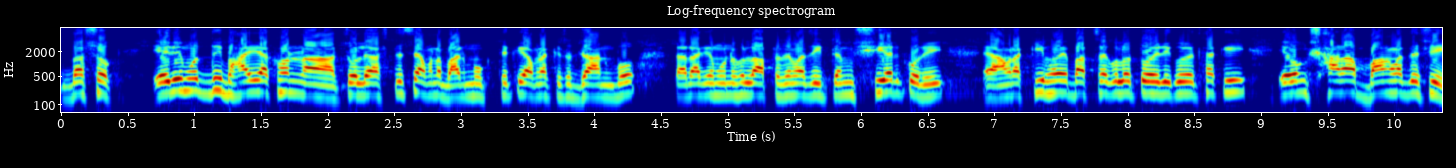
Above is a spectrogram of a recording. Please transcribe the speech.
দর্শক এরই মধ্যেই ভাই এখন চলে আসতেছে আমরা বাড়ির মুখ থেকে, আমরা কিছু জানব। তার আগে মনে হলো আপনাদের মাঝে একটু আমি শেয়ার করি আমরা কীভাবে বাচ্চাগুলো তৈরি করে থাকি এবং সারা বাংলাদেশে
